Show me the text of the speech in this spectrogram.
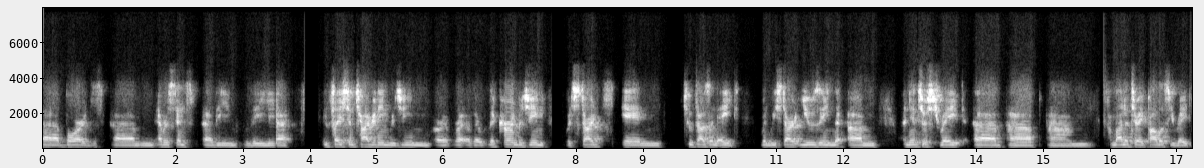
uh, boards um, ever since uh, the the uh, inflation targeting regime or, or the, the current regime which starts in 2008 when we start using um, an interest rate, uh, uh, um, a monetary policy rate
